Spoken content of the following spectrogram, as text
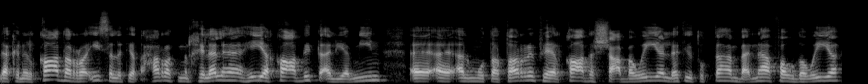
لكن القاعدة الرئيسة التي يتحرك من خلالها هي قاعدة اليمين آه، آه، المتطرف. هي القاعدة الشعبوية التي تتهم بأنها فوضوية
